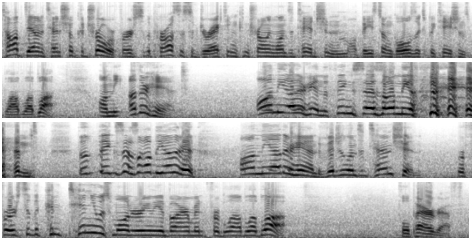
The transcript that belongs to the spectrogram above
Top down attentional control refers to the process of directing and controlling one's attention based on goals, expectations, blah, blah, blah. On the other hand, on the other hand, the thing says on the other hand, the thing says on the other hand. On the other hand, vigilant attention refers to the continuous monitoring of the environment for blah, blah, blah. Full paragraph.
